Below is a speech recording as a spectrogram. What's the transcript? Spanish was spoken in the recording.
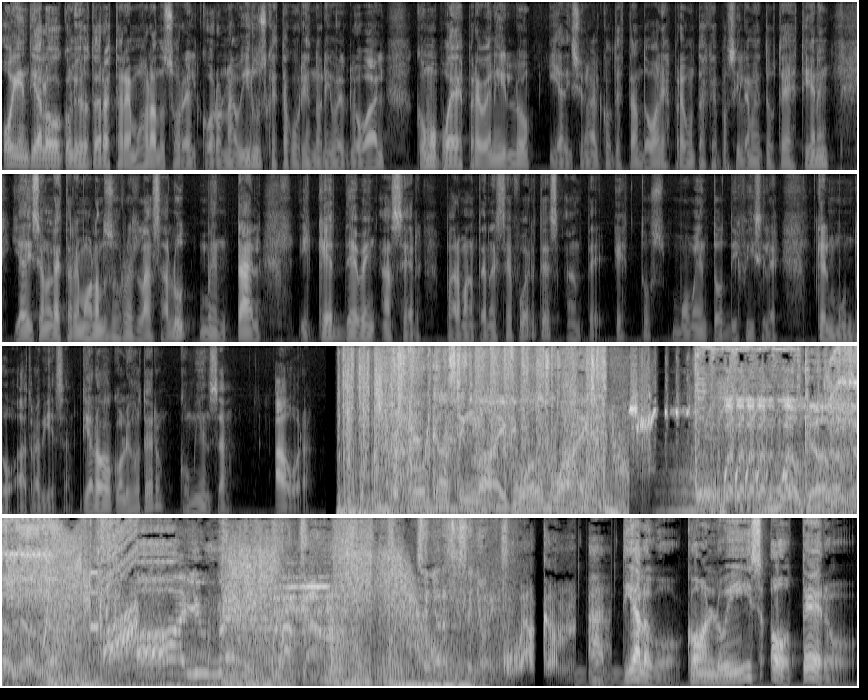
Hoy en Diálogo con Luis Otero estaremos hablando sobre el coronavirus que está ocurriendo a nivel global, cómo puedes prevenirlo y adicional contestando varias preguntas que posiblemente ustedes tienen y adicional estaremos hablando sobre la salud mental y qué deben hacer para mantenerse fuertes ante estos momentos difíciles que el mundo atraviesa. Diálogo con Luis Otero comienza ahora. Broadcasting live worldwide. Welcome. Are you ready? Welcome. Señoras y señores, welcome. A Diálogo con Luis Otero.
